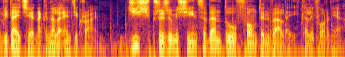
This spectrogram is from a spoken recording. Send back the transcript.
Witajcie na kanale Anticrime. Dziś przyjrzymy się incydentu Fountain Valley, Kalifornia,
